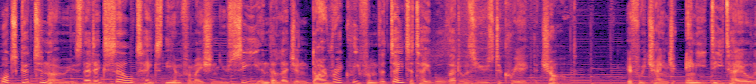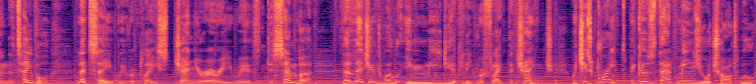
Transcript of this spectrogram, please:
What's good to know is that Excel takes the information you see in the legend directly from the data table that was used to create the chart. If we change any detail in the table, let's say we replace January with December, the legend will immediately reflect the change, which is great because that means your chart will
